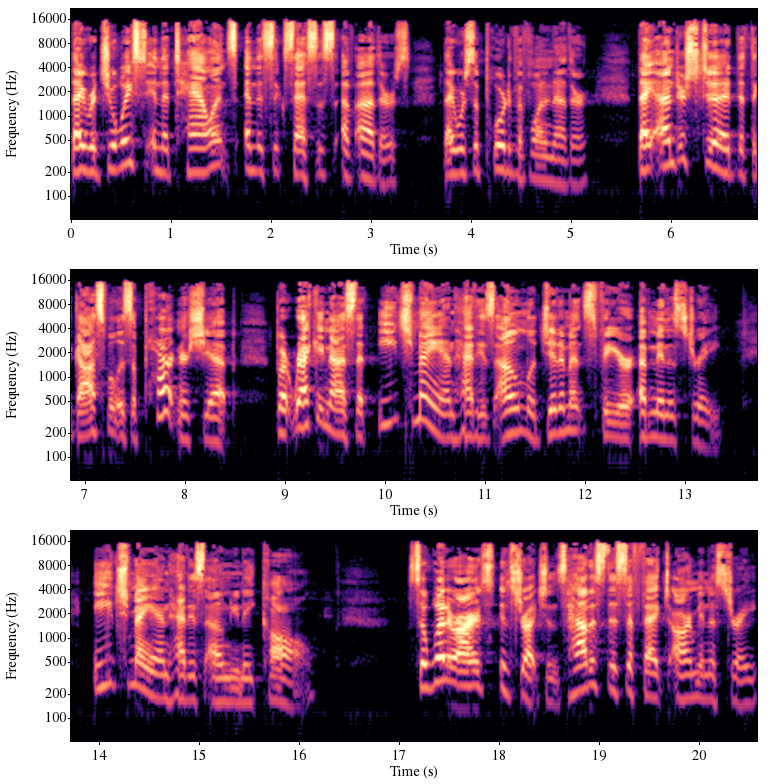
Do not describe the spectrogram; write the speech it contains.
They rejoiced in the talents and the successes of others. They were supportive of one another. They understood that the gospel is a partnership, but recognized that each man had his own legitimate sphere of ministry. Each man had his own unique call. So, what are our instructions? How does this affect our ministry?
